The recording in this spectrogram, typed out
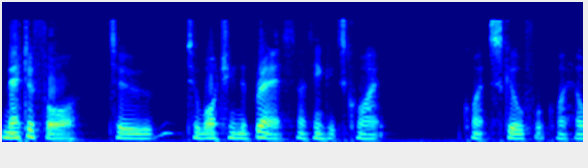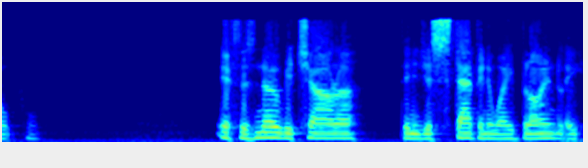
metaphor to to watching the breath, I think it's quite quite skillful, quite helpful. If there's no vichara, then you're just stabbing away blindly,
